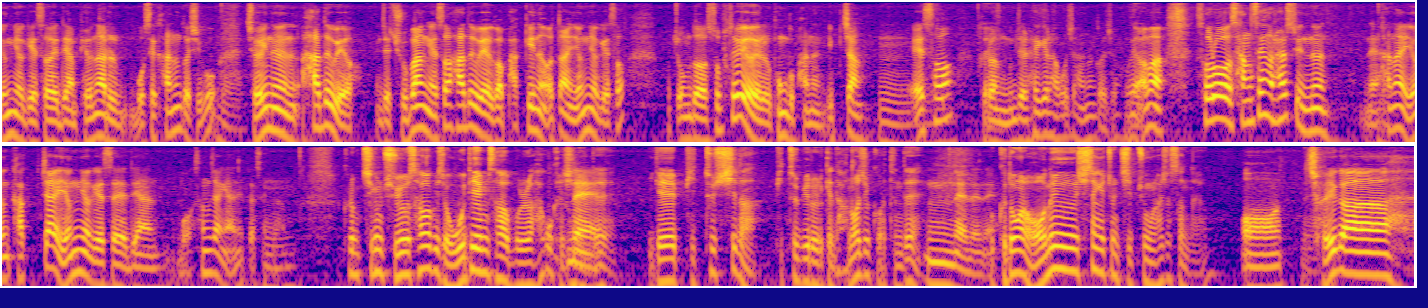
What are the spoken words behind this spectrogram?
영역에서에 대한 변화를 모색하는 것이고 네. 저희는 하드웨어 이제 주방에서 하드웨어가 바뀌는 어떠한 영역에서 좀 더 소프트웨어를 공급하는 입장에서 음. 그런 네. 문제를 해결하고자 하는 거죠. 네. 아마 서로 상생을 할 수 있는 네, 하나의 영- 각자의 영역에서에 대한 뭐 성장이 아닐까 생각합니다. 음. 그럼 지금 주요 사업이 이제 ODM 사업을 하고 계시는데 네. 이게 B2C나 B2B로 이렇게 나눠질 것 같은데 음, 네네네. 그동안 어느 시장에 좀 집중을 하셨었나요? 어, 네. 저희가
